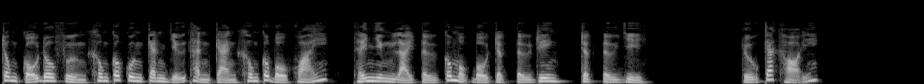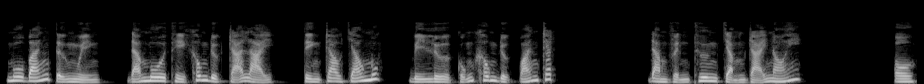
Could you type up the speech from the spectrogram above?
trong cổ đô phường không có quân canh giữ thành càng không có bộ khoái, thế nhưng lại tự có một bộ trật tự riêng, trật tự gì? Cửu Cát hỏi. Mua bán tự nguyện, đã mua thì không được trả lại, tiền trao cháo múc, bị lừa cũng không được oán trách. Đàm Vịnh Thương chậm rãi nói. Ồ!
